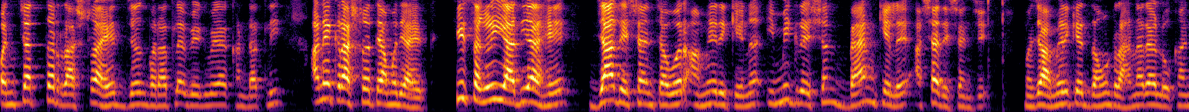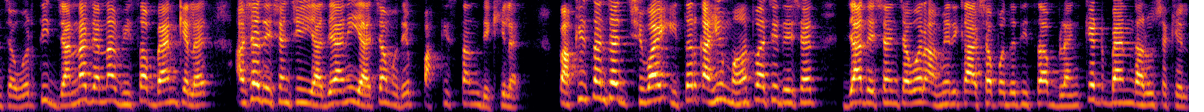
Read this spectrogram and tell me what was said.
पंच्याहत्तर राष्ट्र आहेत. जगभरातल्या वेगवेगळ्या खंडातली अनेक राष्ट्र त्यामध्ये आहेत. ही सगळी यादी आहे ज्या देशांच्यावर अमेरिकेनं इमिग्रेशन बॅन केलंय अशा देशांची. म्हणजे अमेरिकेत जाऊन राहणाऱ्या लोकांच्यावरती ज्यांना ज्यांना व्हिसा बॅन केलाय अशा देशांची यादी आणि याच्यामध्ये पाकिस्तान देखील आहे. पाकिस्तानच्या शिवाय इतर काही महत्त्वाचे देश आहेत ज्या देशांच्यावर अमेरिका अशा पद्धतीचा ब्लँकेट बॅन घालू शकेल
